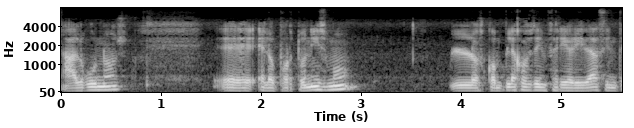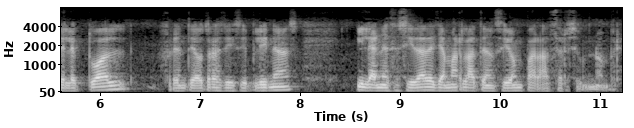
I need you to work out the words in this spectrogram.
a algunos eh, el oportunismo, los complejos de inferioridad intelectual frente a otras disciplinas y la necesidad de llamar la atención para hacerse un nombre.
